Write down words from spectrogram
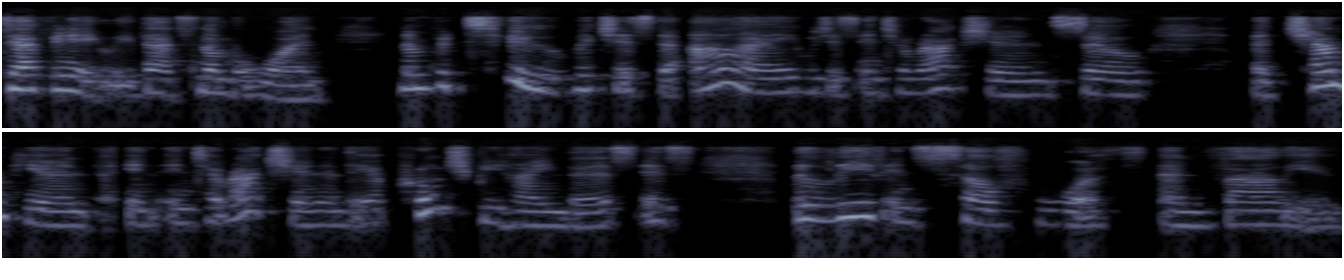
definitely, that's number one. Number two, which is the I, which is interaction. So, a champion in interaction and the approach behind this is believe in self worth and value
